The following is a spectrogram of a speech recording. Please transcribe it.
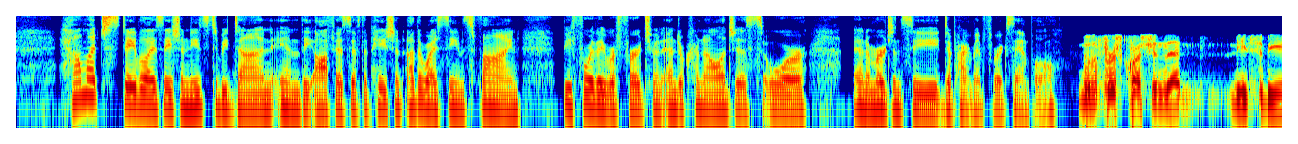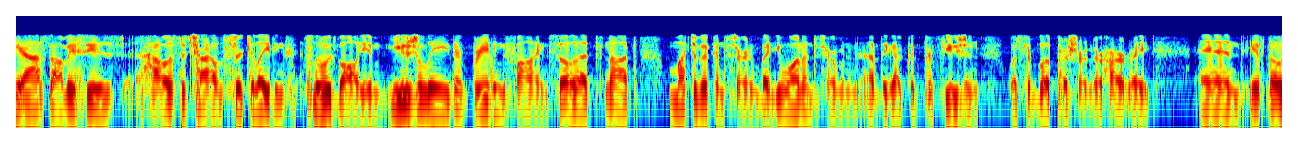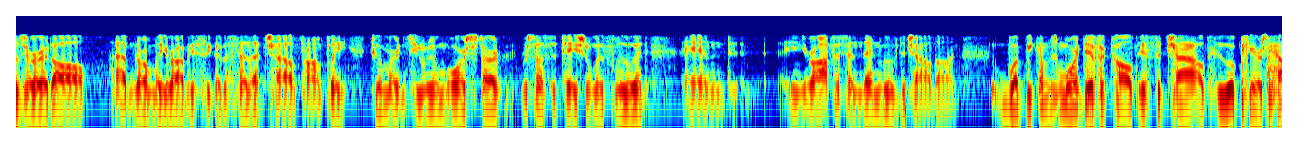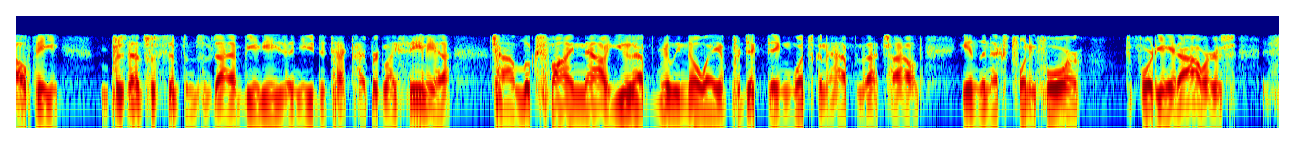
How much stabilization needs to be done in the office if the patient otherwise seems fine before they refer to an endocrinologist or an emergency department, for example? Well, the first question that needs to be asked, obviously, is how is the child's circulating fluid volume? Usually they're breathing fine, so that's not much of a concern, but you want to determine have they got good perfusion, what's their blood pressure and their heart rate, and if those are at all abnormal, you're obviously going to send that child promptly to emergency room or start resuscitation with fluid and in your office and then move the child on. What becomes more difficult is the child who appears healthy presents with symptoms of diabetes and you detect hyperglycemia child looks fine now you have really no way of predicting what's going to happen to that child in the next 24 to 48 hours.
